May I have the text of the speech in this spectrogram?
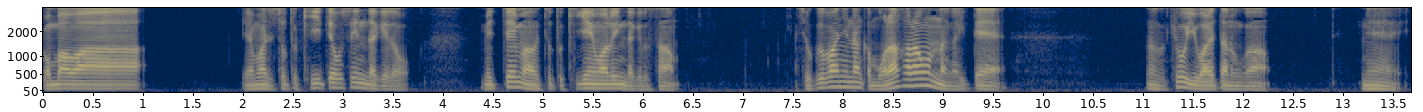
こんばんは。いや、マジちょっと聞いてほしいんだけど、めっちゃ今ちょっと機嫌悪いんだけどさ、職場になんかモラハラ女がいて、なんか今日言われたのが、ねえ、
